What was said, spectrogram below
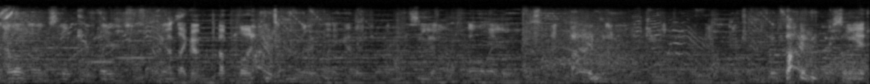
I love how it's the players. You got like a, a plunge or something like. See it all like see it.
